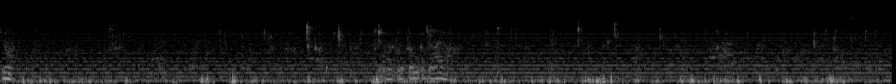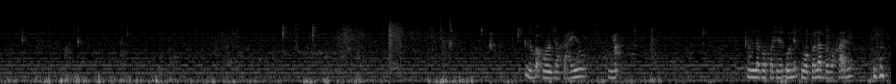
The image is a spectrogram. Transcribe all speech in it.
No. Belum.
